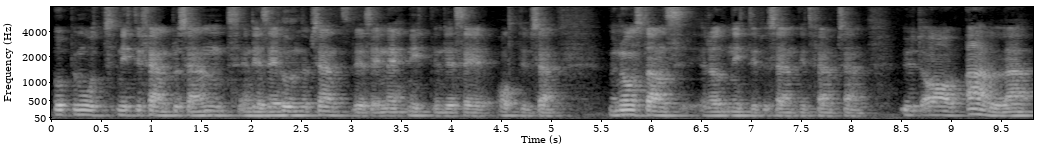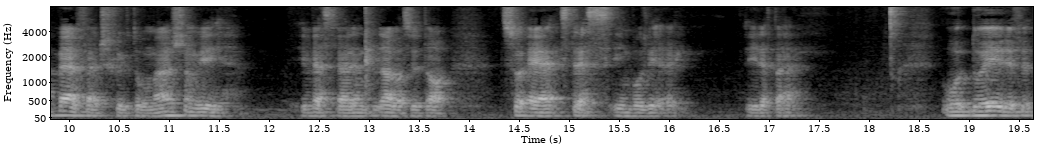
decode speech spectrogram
uppemot 95 procent, en del säger 100 procent, en del säger 90, en del säger 80 procent men någonstans runt 90%, 95% utav alla välfärdssjukdomar som vi i västvärlden drabbas utav så är stress involverad i detta här. Och då är det för,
